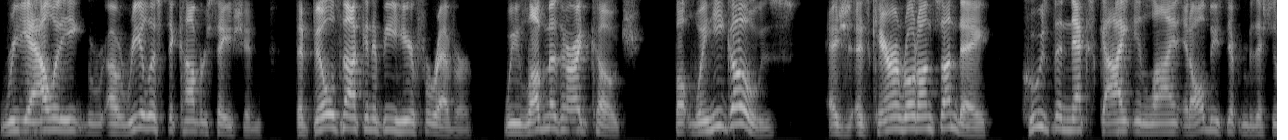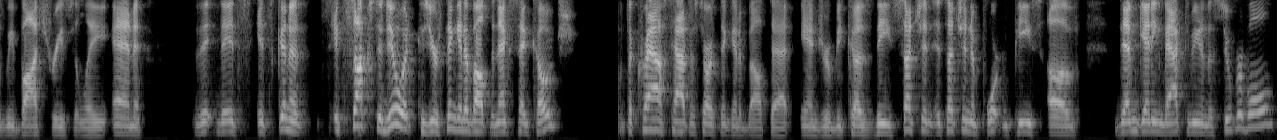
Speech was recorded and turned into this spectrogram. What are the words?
reality, realistic conversation that Bill's not going to be here forever. We love him as our head coach. But when he goes, as, as Karen wrote on Sunday, who's the next guy in line at all these different positions we botched recently? And it's it's gonna it sucks to do it because you're thinking about the next head coach, but the Krafts have to start thinking about that, Andrew, because these such an it's such an important piece of them getting back to being in the Super Bowl.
